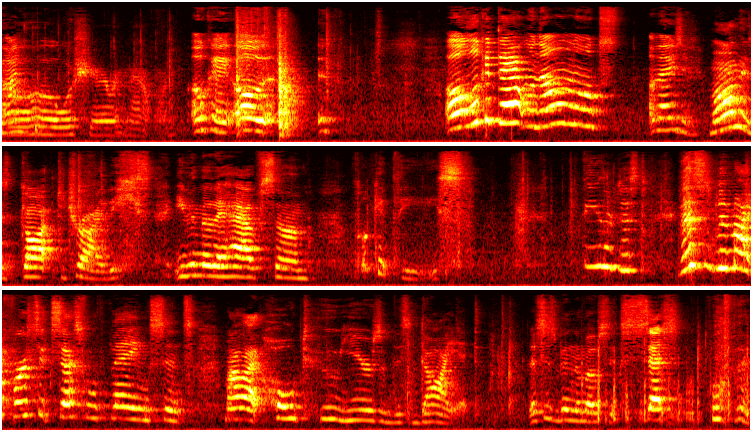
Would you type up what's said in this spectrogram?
Mine- No, we're sharing that one. Okay. Oh. Oh, look at that one. That one looks amazing. Mom has got to try these, even though they have some. Look at these. These are just. This has been my first successful thing since my like whole two years of this diet. This has been the most successful thing.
